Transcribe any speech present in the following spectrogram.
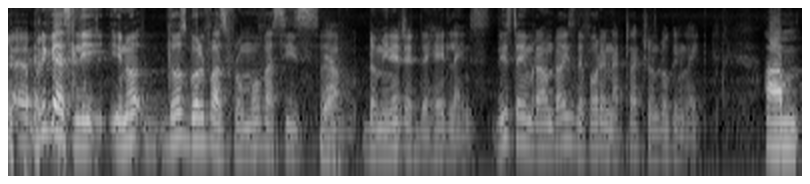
Uh, previously, you know, those golfers from overseas Yeah. have dominated the headlines. This time round, how is the foreign attraction looking like? Um,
